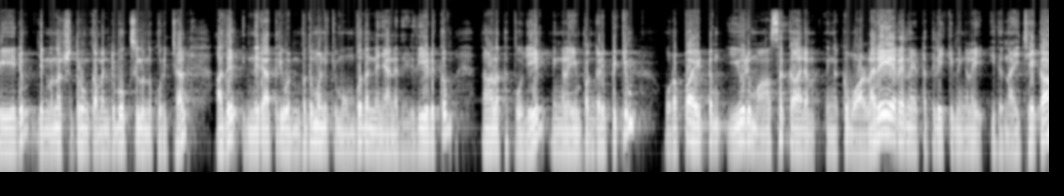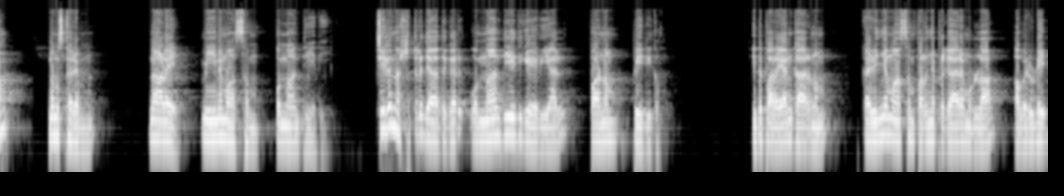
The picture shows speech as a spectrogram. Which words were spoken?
പേരും ജന്മനക്ഷത്രവും കമന്റ് ബോക്സിൽ ഒന്ന് കുറിച്ചാൽ അത് ഇന്ന് രാത്രി ഒൻപത് മണിക്ക് മുമ്പ് തന്നെ ഞാനത് എഴുതിയെടുക്കും. നാളത്തെ പൂജയിൽ നിങ്ങളെയും പങ്കെടുപ്പിക്കും. ഉറപ്പായിട്ടും ഈ ഒരു മാസക്കാലം നിങ്ങൾക്ക് വളരെയേറെ നേട്ടത്തിലേക്ക് നിങ്ങളെ ഇത് നയിച്ചേക്കാം. നമസ്കാരം. നാളെ മീനമാസം ഒന്നാം തീയതി. ചില നക്ഷത്ര ജാതകർ ഒന്നാം തീയതി കയറിയാൽ പണം പെരുകും. ഇത് പറയാൻ കാരണം കഴിഞ്ഞ മാസം പറഞ്ഞ പ്രകാരമുള്ള അവരുടെ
